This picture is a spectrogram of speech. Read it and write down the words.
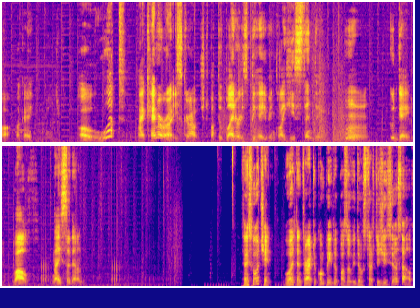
Oh, okay. Oh, what? My camera is crouched, but the bladder is behaving like he's standing. Hmm, good game. Valve, nicely done. Thanks for watching. Go ahead and try to complete the puzzle video strategies yourself.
